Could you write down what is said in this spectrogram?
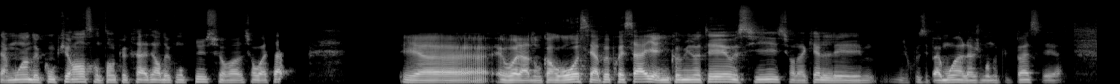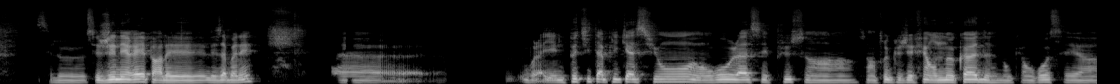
as moins de concurrence en tant que créateur de contenu sur, sur WhatsApp. Et, et, voilà, donc en gros, c'est à peu près ça. Il y a une communauté aussi sur laquelle les, du coup, c'est pas moi, là, je m'en occupe pas, c'est c'est généré par les, les abonnés. Euh, voilà, il y a une petite application. En gros, là, c'est plus un, un truc que j'ai fait en no code. Donc, en gros, c'est, euh,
